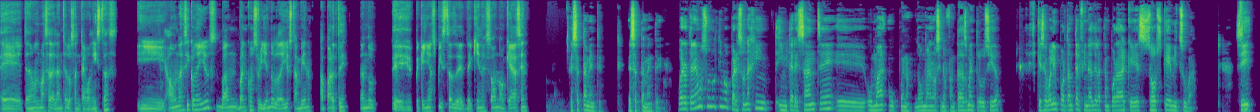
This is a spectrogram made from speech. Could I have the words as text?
Eh, tenemos más adelante a los antagonistas y aún así con ellos van, van construyendo lo de ellos también, aparte, dando eh, pequeñas pistas de, de quiénes son o qué hacen. Exactamente, exactamente. Bueno, tenemos un último personaje interesante, eh, humano, bueno, no humano, sino fantasma introducido, que se vuelve importante al final de la temporada, que es Sosuke Mitsuba. Sí,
